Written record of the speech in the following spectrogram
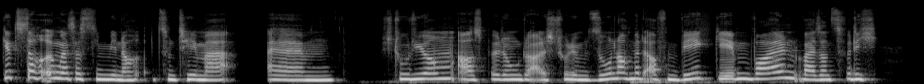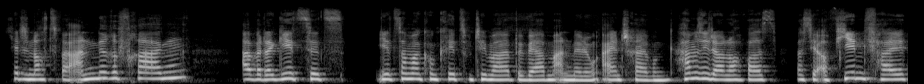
Gibt es doch irgendwas, was Sie mir noch zum Thema ähm, Studium, Ausbildung, duales Studium so noch mit auf den Weg geben wollen? Weil sonst würde ich ich hätte noch zwei andere Fragen, aber da geht es jetzt, jetzt nochmal konkret zum Thema Bewerben, Anmeldung, Einschreibung. Haben Sie da noch was, was Sie auf jeden Fall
